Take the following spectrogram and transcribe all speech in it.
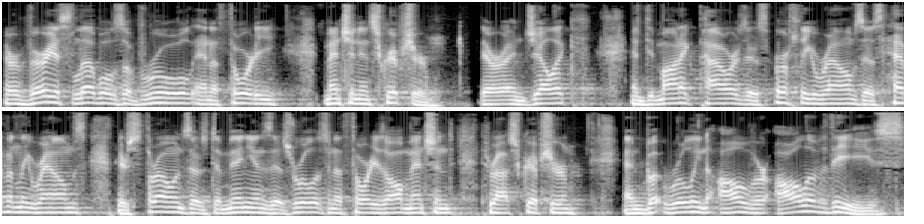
There are various levels of rule and authority mentioned in scripture. There are angelic and demonic powers. There's earthly realms. There's heavenly realms. There's thrones. There's dominions. There's rulers and authorities all mentioned throughout scripture. And but ruling all over all of these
